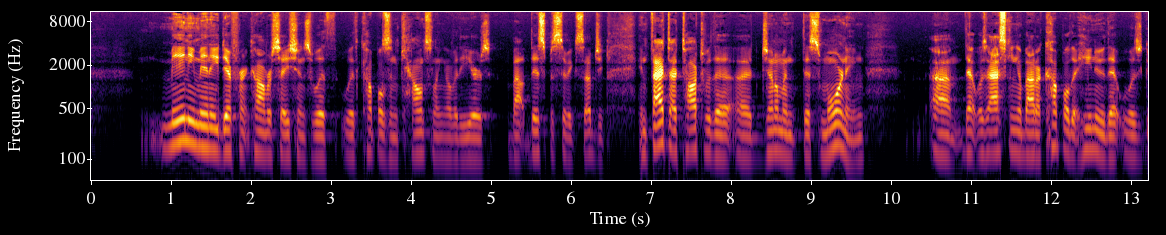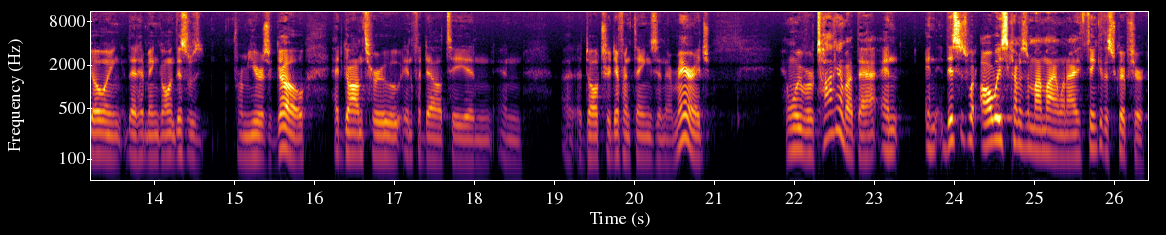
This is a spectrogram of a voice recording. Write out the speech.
many, many different conversations with, with couples in counseling over the years about this specific subject. In fact, I talked with a, a gentleman this morning um, that was asking about a couple that he knew that was going, that had been going, this was from years ago, had gone through infidelity and, and uh, adultery, different things in their marriage. And we were talking about that, and, and this is what always comes to my mind when I think of the scripture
